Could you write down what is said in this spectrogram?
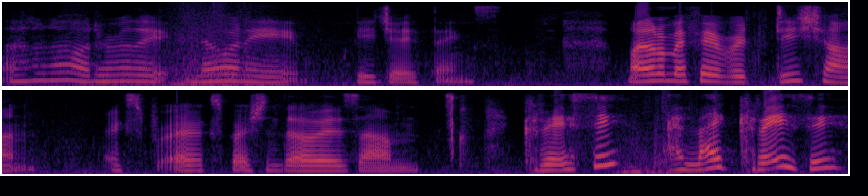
I don't know. I don't really know any BJ things. My, one of my favorite Deshaun exp- uh, expression though is um, crazy. I like crazy.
